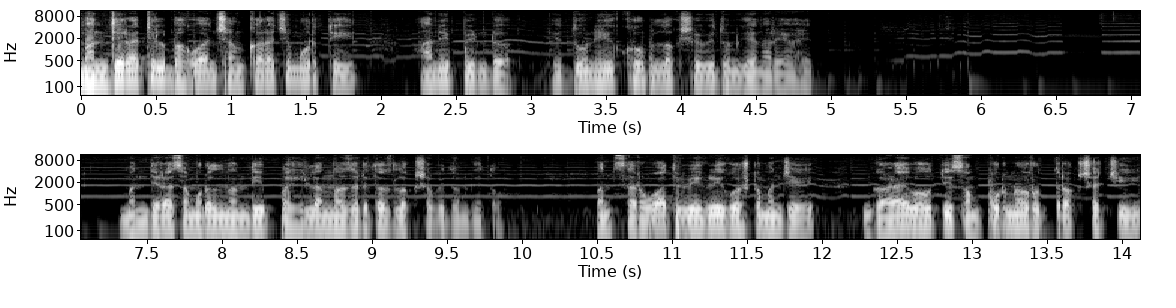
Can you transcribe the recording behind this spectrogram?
मंदिरातील भगवान शंकराची मूर्ती आणि पिंड हे दोन्ही खूप लक्ष वेधून घेणारे आहेत. मंदिरासमोरील नंदी पहिल्या नजरेतच लक्ष वेधून घेतो. पण सर्वात वेगळी गोष्ट म्हणजे गळ्याभोवती संपूर्ण रुद्राक्षाची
